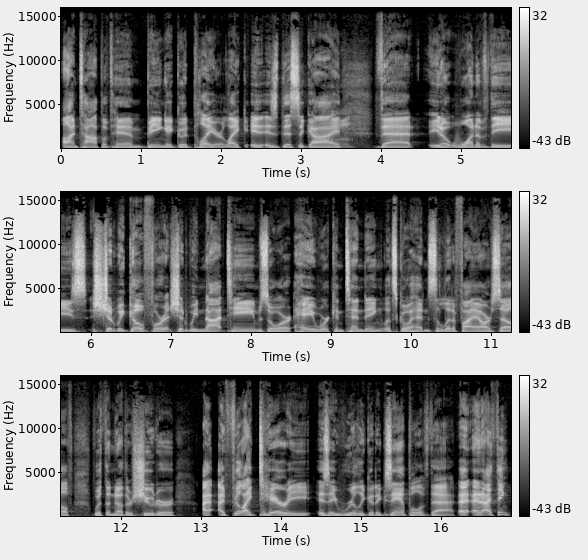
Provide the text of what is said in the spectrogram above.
on top of him being a good player. Like, is this a guy mm. that you know one of these should we go for it should we not teams or hey we're contending let's go ahead and solidify ourselves with another shooter I, I feel like Terry is a really good example of that, and, and I think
